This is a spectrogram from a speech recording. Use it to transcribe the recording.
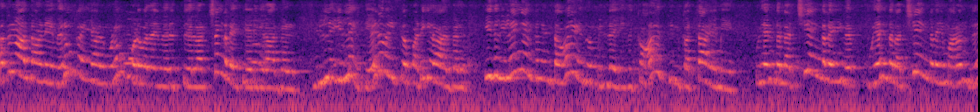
அதனால் தானே வெறும் கையால் முளம் போடுவதை வெறுத்து லட்சங்களை தேடுகிறார்கள். இல்லை இல்லை தேட படுகிறார்கள். இதில் இளைஞர்களின் தவறு எதுவும் இல்லை. இது காலத்தின் கட்டாயமே. உயர்ந்த லட்சியங்களை உயர்ந்த லட்சியங்களை மறந்து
